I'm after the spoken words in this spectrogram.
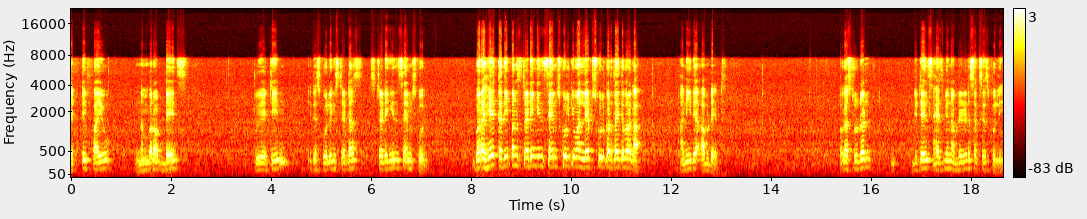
eighty five number of days two eighteen इथे schooling status studying in same school बरं हे कधी पण स्टडिंग इन सेम स्कूल किंवा लेफ्ट स्कूल करता येते बरं का? आणि इथे अपडेट बघा student details has been updated successfully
